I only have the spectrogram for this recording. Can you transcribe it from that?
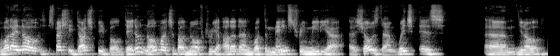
what I know, especially Dutch people, they don't know much about North Korea other than what the mainstream media uh, shows them, which is, um, you know,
